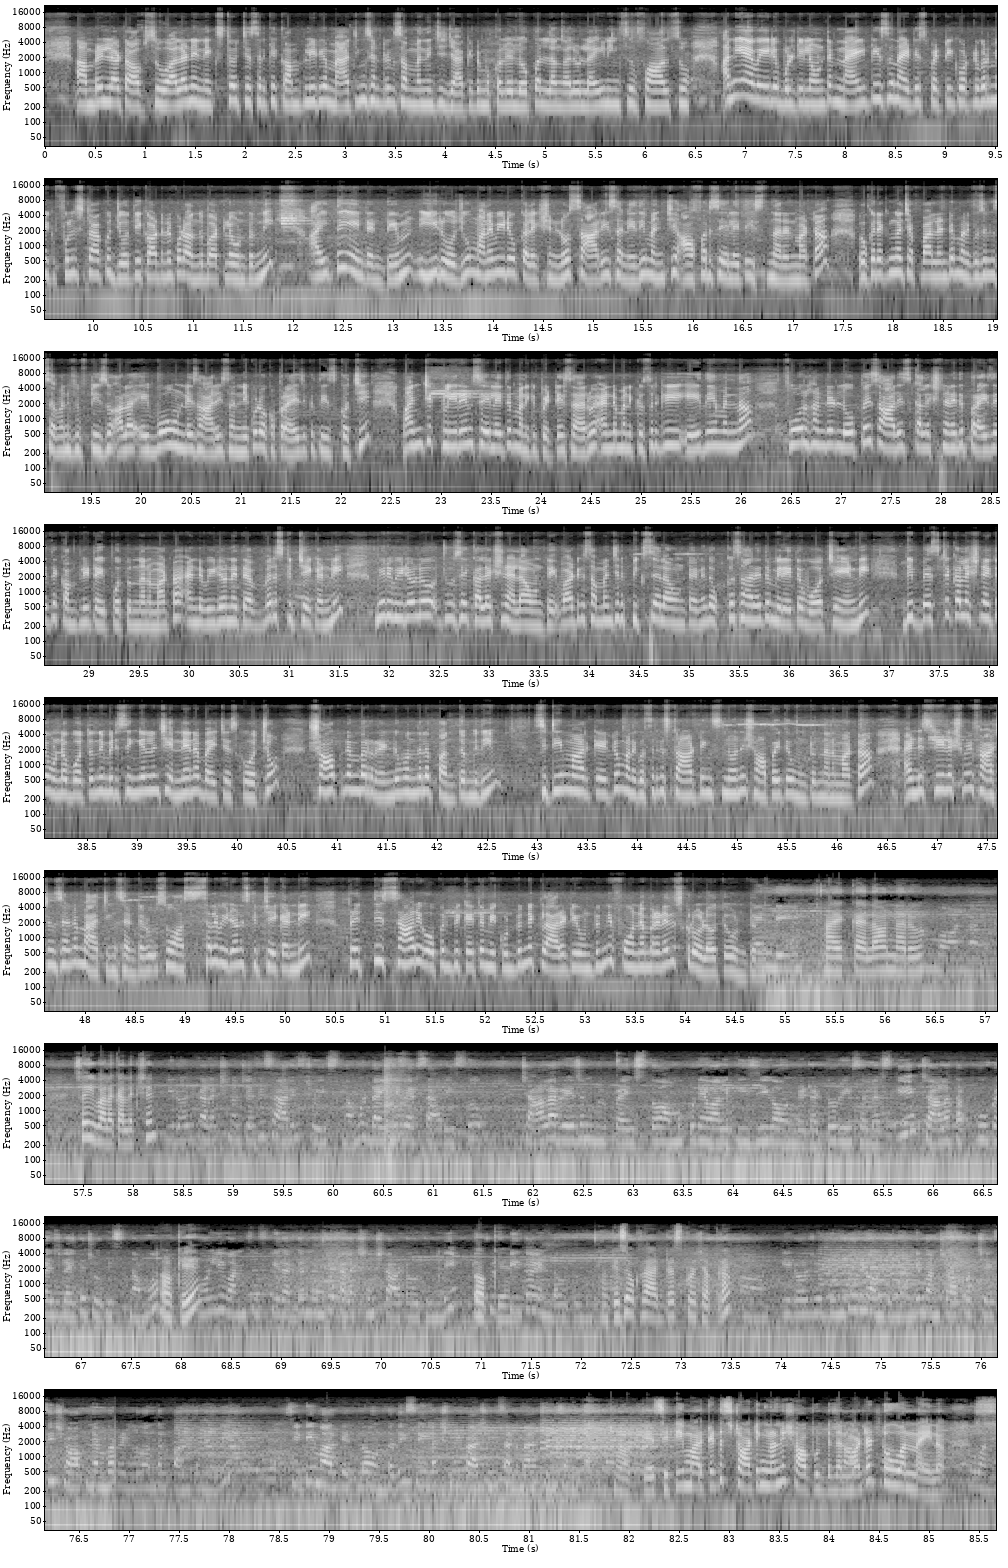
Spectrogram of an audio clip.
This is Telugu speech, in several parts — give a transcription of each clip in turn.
umbrella tops అలానే నెక్స్ట్ వచ్చేసరికి కంప్లీట్గా మ్యాచింగ్ సెంటర్కి సంబంధించి జాకెట్ ముక్కలు లోపల లంగాలు లైనింగ్స్ ఫాల్స్ అన్ని అవైలబిలిటీలో ఉంటాయి. నైటీస్ నైటీస్ పెట్టికోట్లు కూడా మీకు ఫుల్ స్టాక్ జ్యోతి కాటన్ కూడా అందుబాటులో ఉంటుంది. అయితే ఏంటంటే ఈ రోజు మన వీడియో కలెక్షన్లో సారీస్ అనేది మంచి ఆఫర్ సేల్ అయితే ఇస్తున్నారనమాట ఒక రకంగా చెప్పాలంటే మనకు సెవెన్ ఫిఫ్టీస్ అలా ఏవో ఉండే సారీస్ అన్ని కూడా ఒక ప్రైజ్కి తీసుకొచ్చి మంచి క్లియరెన్స్ సేల్ అయితే మనకి పెట్టేశారు. అండ్ మనకి సరికి ఏదేమన్నా ఫోర్ హండ్రెడ్ లోపే సారీస్ కలెక్షన్ అనేది ప్రైస్ అయితే కంప్లీట్ అయిపోతుంది అనమాట అండ్ వీడియోని అయితే ఎవ్వరు స్కిప్ చేయకండి. మీరు వీడియోలో చూసే కలెక్షన్ ఎలా ఉంటాయి వాటికి సంబంధించిన పిక్స్ ఎలా ఉంటాయి అనేది ఒక్కసారి అయితే మీరైతే వాచ్ చేయండి. ది బెస్ట్ కలెక్షన్ అయితే ఉండబోతుంది. మీరు సింగిల్ నుంచి ఎన్నైనా బై చేసుకోవచ్చు. షాప్ నెంబర్ రెండు వందల పంతొమ్మిది. సిటీ మార్కెట్ మనకు వచ్చరికి స్టార్టింగ్స్లోనే షాప్ అయితే ఉంటుందన్నమాట. And Srilakshmi fashions and matching centre so అస్సలు వీడియోని స్కిప్ చేయకండి. ప్రతిసారి ఓపెన్ పిక్ అయితే మీకు ఉంటుంది క్లారిటీ ఉంటుంది ఫోన్ నెంబర్ అనేది స్క్రోల్ అవుతూ ఉంటుంది. అక్క ఎలా ఉన్నారు? బాగున్నాను. సో ఇవాళ కలెక్షన్ ఈ రోజు కలెక్షన్ వచ్చేసి శారీస్ చూపిస్తున్నాము. డైలీ వేర్ శారీస్ చాలా రీజనబుల్ ప్రైస్తో అమ్ముకునే వాళ్ళకి ఈజీగా ఉండేటట్టు రీసెల్లర్స్కి చాలా తక్కువ ప్రైస్లో అయితే చూపిస్తున్నాము. ఓకే ఓన్లీ వన్ ఫిఫ్టీ దగ్గర నుంచే కలెక్షన్ స్టార్ట్ అవుతుంది. ఎండ్ అవుతుంది. ఓకే సో ఒకసారి అడ్రస్ కూడా చెప్పరా? ఆ, ఈ రోజు గుంటూరులో ఉంటుందండి. మన షాప్ వచ్చేసి షాప్ నెంబర్ రెండు వందల పంతొమ్మిది. సిటీ మార్కెట్లో ఉంటది. Srilakshmi fashions and matching okay city market స్టార్టింగ్లోనే షాప్ ఉంటుంది అనమాట టూ వన్ నైన్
